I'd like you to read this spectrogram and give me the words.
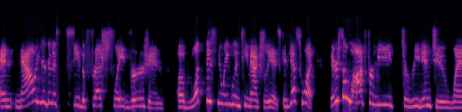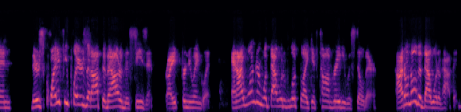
And now you're going to see the fresh slate version of what this New England team actually is. Because guess what? There's a lot for me to read into when there's quite a few players that opted out of this season, right, for New England. And I wonder what that would have looked like if Tom Brady was still there. I don't know that that would have happened.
